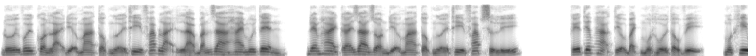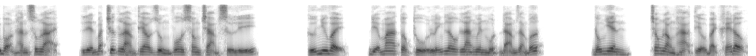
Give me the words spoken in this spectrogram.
đối với còn lại địa ma tộc người thi pháp lại là bắn ra hai mũi tên, đem hai cái ra dọn địa ma tộc người thi pháp xử lý kế tiếp hạ tiểu bạch một hồi tẩu vị, một khi bọn hắn xông lại, liền bắt trước làm theo dùng vô song chạm xử lý. Cứ như vậy, địa ma tộc thủ lĩnh lâu la nguyên một đám giảm bớt. Đông nhiên, trong lòng hạ tiểu bạch khẽ động.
